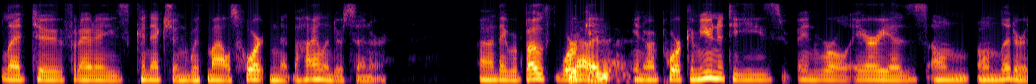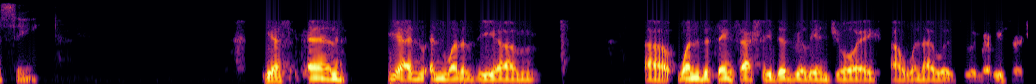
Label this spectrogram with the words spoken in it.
led to Freire's connection with Myles Horton at the Highlander Center. Uh, they were both working, yeah, and, you know, in poor communities in rural areas on on literacy. Yes, and yeah, and, and one of the um, uh, one of the things I actually did really enjoy uh, when I was doing my research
